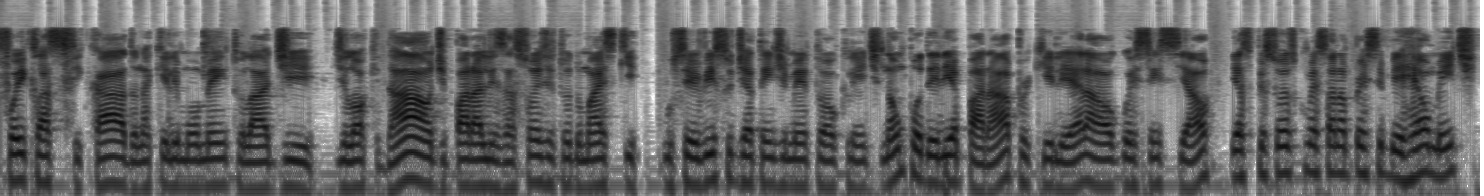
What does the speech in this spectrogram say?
foi classificado naquele momento lá de, de lockdown, de paralisações e tudo mais, que o serviço de atendimento ao cliente não poderia parar porque ele era algo essencial e as pessoas começaram a perceber realmente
